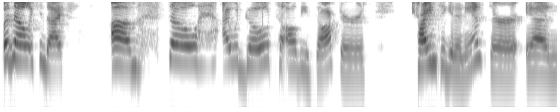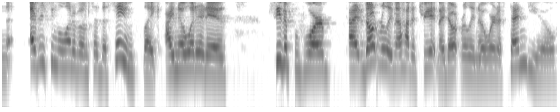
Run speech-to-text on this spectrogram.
But no, it can die. Um, so I would go to all these doctors trying to get an answer, and every single one of them said the same like, I know what it is, seen it before. I don't really know how to treat it, and I don't really know where to send you.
